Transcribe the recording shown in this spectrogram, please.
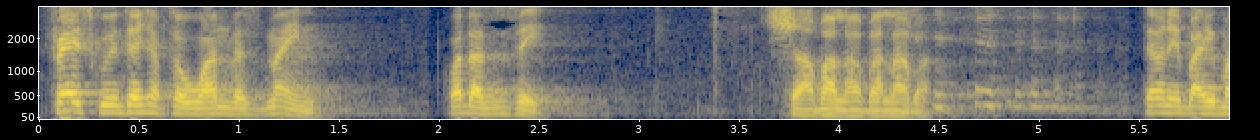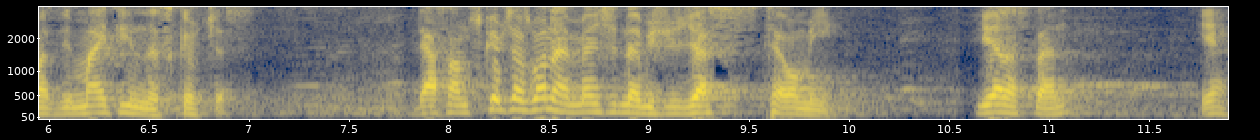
First Corinthians chapter 1, verse 9. What does it say? Shabalabalaba. tell anybody you must be mighty in the scriptures. There are some scriptures, when I mention them, you should just tell me. You understand? Yeah.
